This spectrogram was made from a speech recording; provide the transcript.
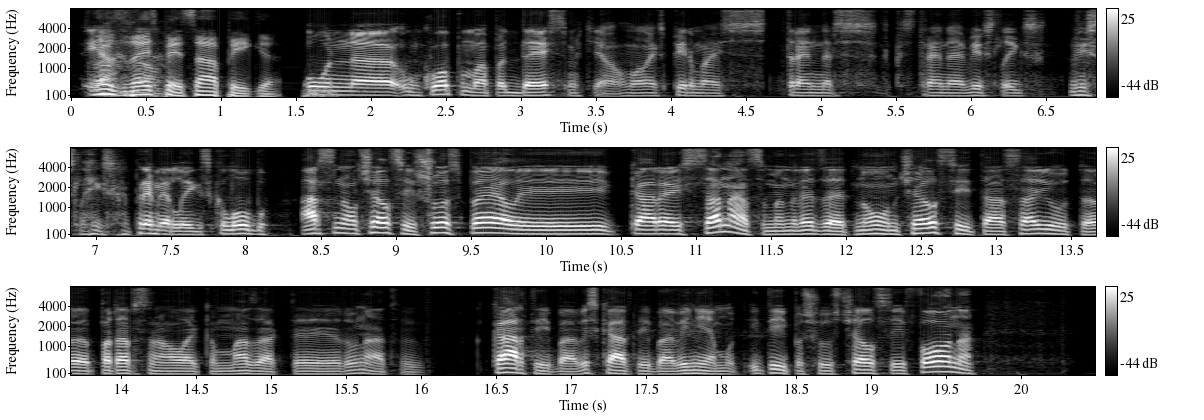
jā. Uzreiz pie sāpīgā. Un, uh, un kopumā pat desmit jau. Man liekas, pirmais treneris, kas trenē virslīgas, virslīgas Premjerlīgas klubu. Arsenal Chelsea šo spēli kā reiz sanāca man redzēt, nu, un Chelsea tā sajūta par Arsenalu laikam mazāk te runāt. Kārtībā, viss kārtībā. Viņiem ir īpaši uz Chelsea fona.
